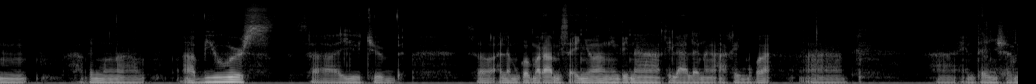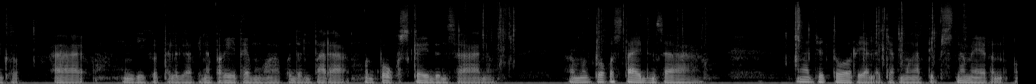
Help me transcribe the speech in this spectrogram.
mm, aking mga ah, viewers sa YouTube. So, alam ko marami sa inyo ang hindi nakilala ng aking mukha. At ah, intention ko ah, hindi ko talaga pinapakita yung mukha ko doon para mag-focus kayo doon sa ano or mag-focus tayo doon sa mga tutorial at saka mga tips na meron ako.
